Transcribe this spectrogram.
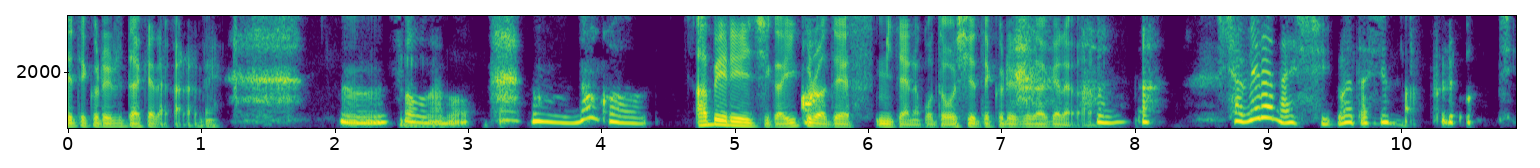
えてくれるだけだからね。うん、そうなの。うん、なんか、アベレージがいくらですみたいなことを教えてくれるだけだから。喋らないし、私のアップルウォッチ。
